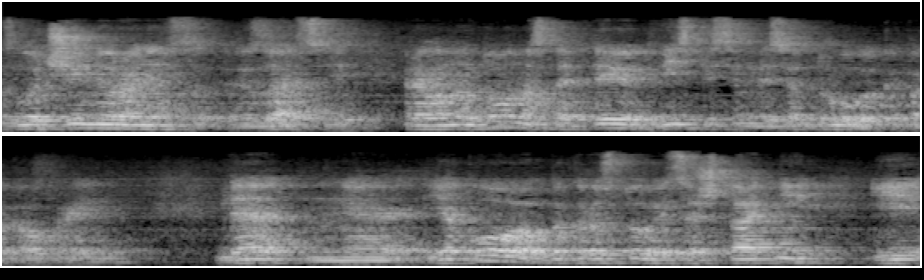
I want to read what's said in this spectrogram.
злочинної організації, регламентована статтею 272 КПК України, для е, якого використовуються штатні і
